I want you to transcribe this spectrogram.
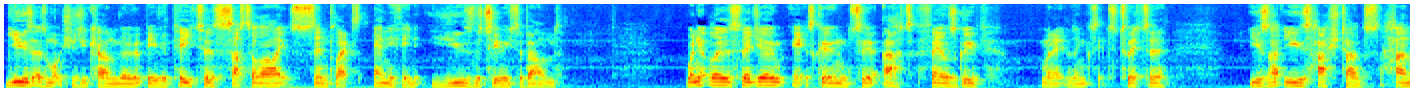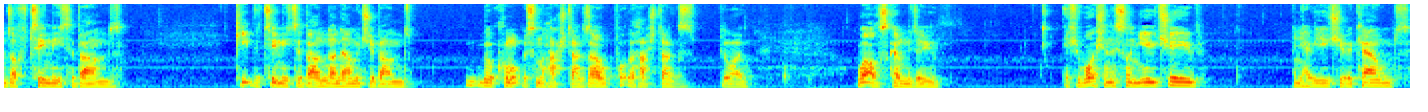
Use it as much as you can, whether it be repeaters, satellites, simplex, anything. Use the two metre band. When you upload this video, it's going to at Thales Group when it links it to Twitter. Use that. Use hashtags hands off two metre band keep the 2 metre band and amateur band. We'll come up with some hashtags. I'll put the hashtags below. What else can we do? If you're watching this on YouTube and you have a YouTube account,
